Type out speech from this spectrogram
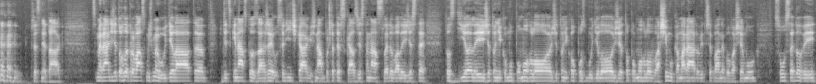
Přesně tak. Jsme rádi, že tohle pro vás můžeme udělat. Vždycky nás to zahřeje u srdíčka, když nám pošlete vzkaz, že jste nás sledovali, že jste to sdíleli, že to někomu pomohlo, že to někoho pozbudilo, že to pomohlo vašemu kamarádovi třeba nebo vašemu sousedovi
